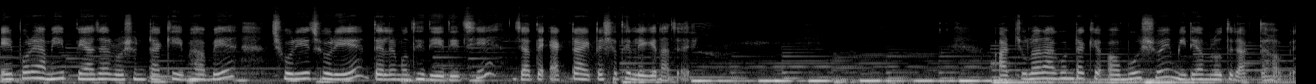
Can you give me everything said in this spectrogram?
এরপরে আমি পেঁয়াজ আর রসুনটাকে এভাবে ছড়িয়ে ছড়িয়ে তেলের মধ্যে দিয়ে দিচ্ছি, যাতে একটা একটার সাথে লেগে না যায়। আর চুলার আগুনটাকে অবশ্যই মিডিয়াম লোতে রাখতে হবে।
